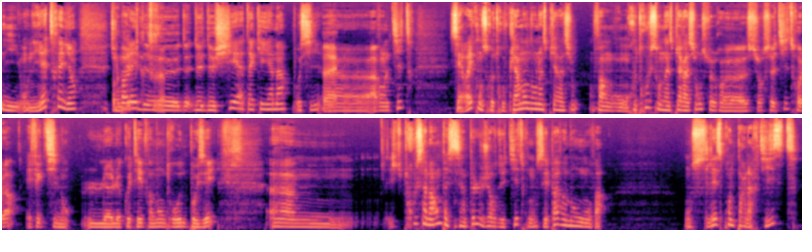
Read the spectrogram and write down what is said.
on y, on y est très bien. Tu On parlais bien, de, de, de, de chier à Takeyama aussi Ouais. euh, avant le titre. C'est vrai qu'on se retrouve clairement dans l'inspiration. Enfin, on on retrouve son inspiration sur, euh, sur ce titre-là. Effectivement, le, le côté vraiment drone posé. Euh, je trouve ça marrant parce que c'est un peu le genre de titre où on sait pas vraiment où on va. On se laisse prendre par l'artiste,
